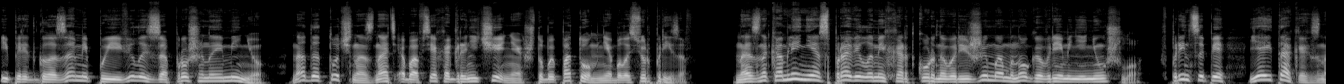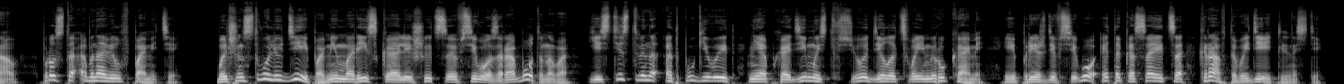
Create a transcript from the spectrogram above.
и перед глазами появилось запрошенное меню. Надо точно знать обо всех ограничениях, чтобы потом не было сюрпризов. На ознакомление с правилами хардкорного режима много времени не ушло. В принципе, я и так их знал, просто обновил в памяти. Большинство людей, помимо риска лишиться всего заработанного, естественно отпугивает необходимость все делать своими руками, и прежде всего это касается крафтовой деятельности.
